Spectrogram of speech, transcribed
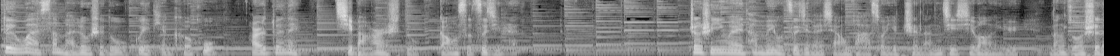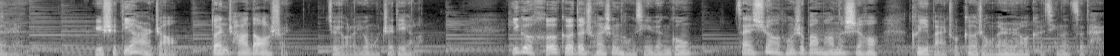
对外三百六十度跪舔客户，而对内七百二十度搞死自己人。正是因为他没有自己的想法，所以只能寄希望于能做事的人。于是第二招端茶倒水就有了用武之地了。一个合格的传声筒型员工，在需要同事帮忙的时候，可以摆出各种温柔可亲的姿态，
